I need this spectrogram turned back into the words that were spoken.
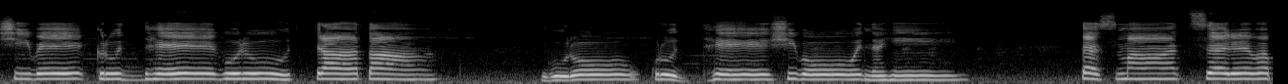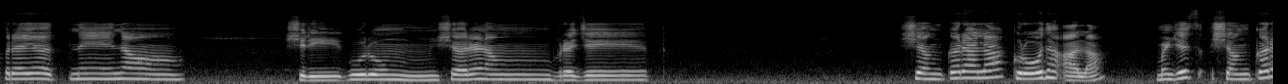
शिवे क्रुद्धे गुरुत्राता। गुरो क्रुद्धे शिवो नहि। तस्मात् सर्वप्रयत्नेन श्रीगुरुं शरणं व्रजेत। शंकराला क्रोध आला म्हणजेच शंकर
